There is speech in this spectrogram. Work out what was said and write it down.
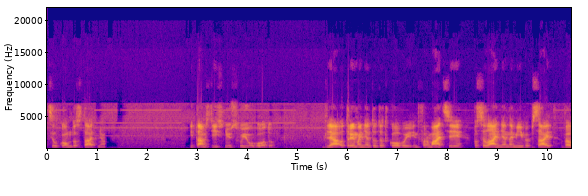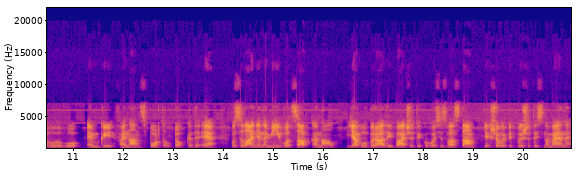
цілком достатньо. І там здійснюю свою угоду. Для отримання додаткової інформації, посилання на мій вебсайт www.mgfinanceportal.kde, посилання на мій WhatsApp канал. Я був би радий бачити когось із вас там, якщо ви підпишетесь на мене.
